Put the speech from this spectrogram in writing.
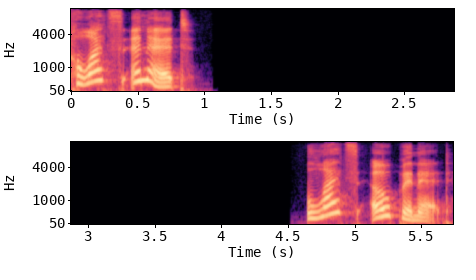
What's in it? Let's open it.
